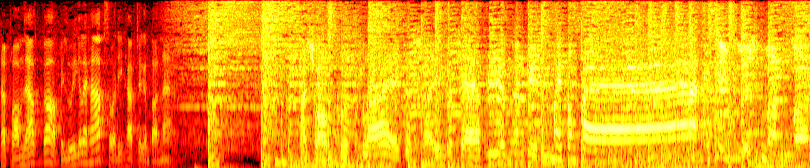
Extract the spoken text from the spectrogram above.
ถ้าพร้อมแล้วก็ไปลุยกันเลยครับ สวัสดีครับ เจอกันตอนหน้า ถ้าชอบกดไลค์ก็ใส่ก็แชร์เรียนอังกฤษไม่ต้องแปล English มันมัน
